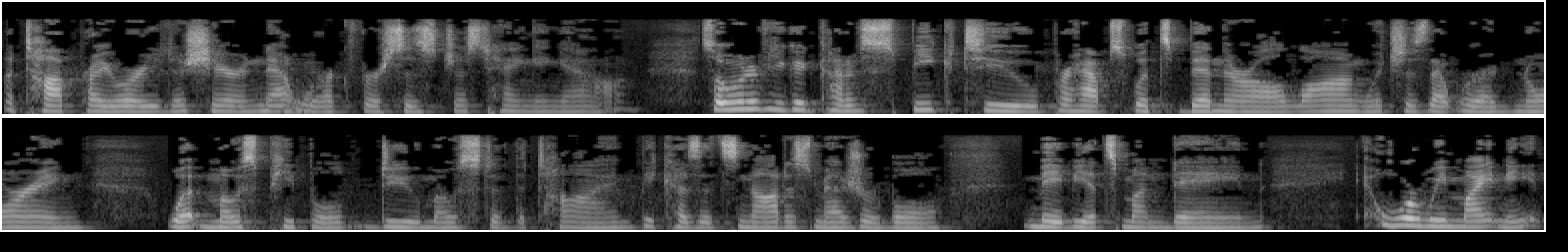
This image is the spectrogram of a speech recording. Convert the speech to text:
a top priority to share a network versus just hanging out. So I wonder if you could kind of speak to perhaps what's been there all along, which is that we're ignoring what most people do most of the time because it's not as measurable. Maybe it's mundane, or we might need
